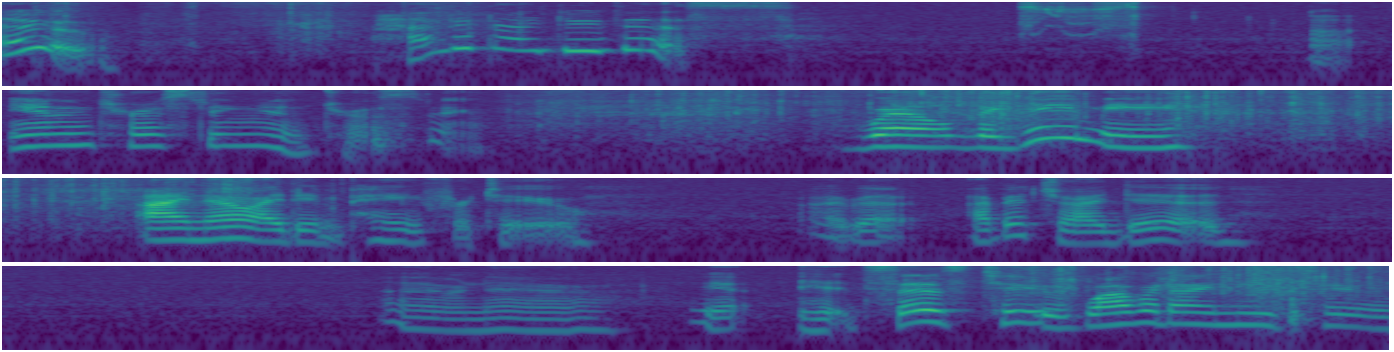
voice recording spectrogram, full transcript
Oh, how did I do this? Interesting, interesting. Well, they gave me I know I didn't pay for two. I bet I bet you I did. Oh no. Yeah, it says two. Why would I need two?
